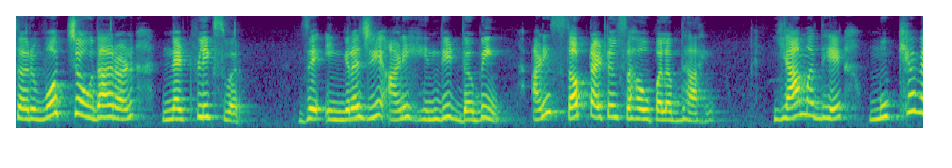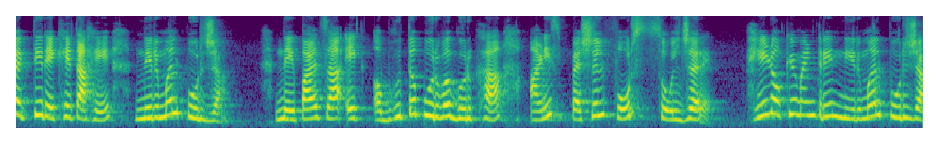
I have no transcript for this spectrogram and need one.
सर्वोच्च उदाहरण नेटफ्लिक्सवर जे इंग्रजी आणि हिंदी डबिंग आणि सब टायटलसह उपलब्ध आहे. यामध्ये मुख्य व्यक्तिरेखेत आहे निर्मल पूर्जा. नेपाळचा एक अभूतपूर्व गुरखा आणि स्पेशल फोर्स सोल्जर आहे. ही डॉक्युमेंटरी निर्मल पूर्जा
